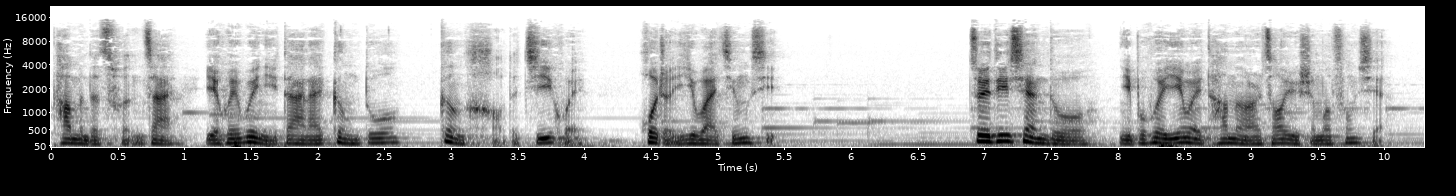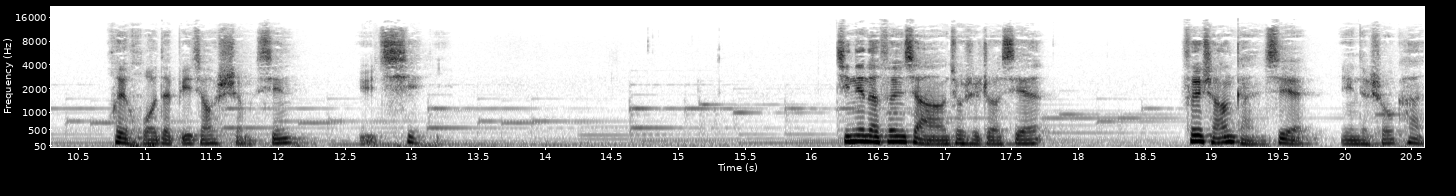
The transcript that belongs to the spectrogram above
他们的存在也会为你带来更多更好的机会，或者意外惊喜。最低限度，你不会因为他们而遭遇什么风险，会活得比较省心与惬意。今天的分享就是这些，非常感谢您的收看。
